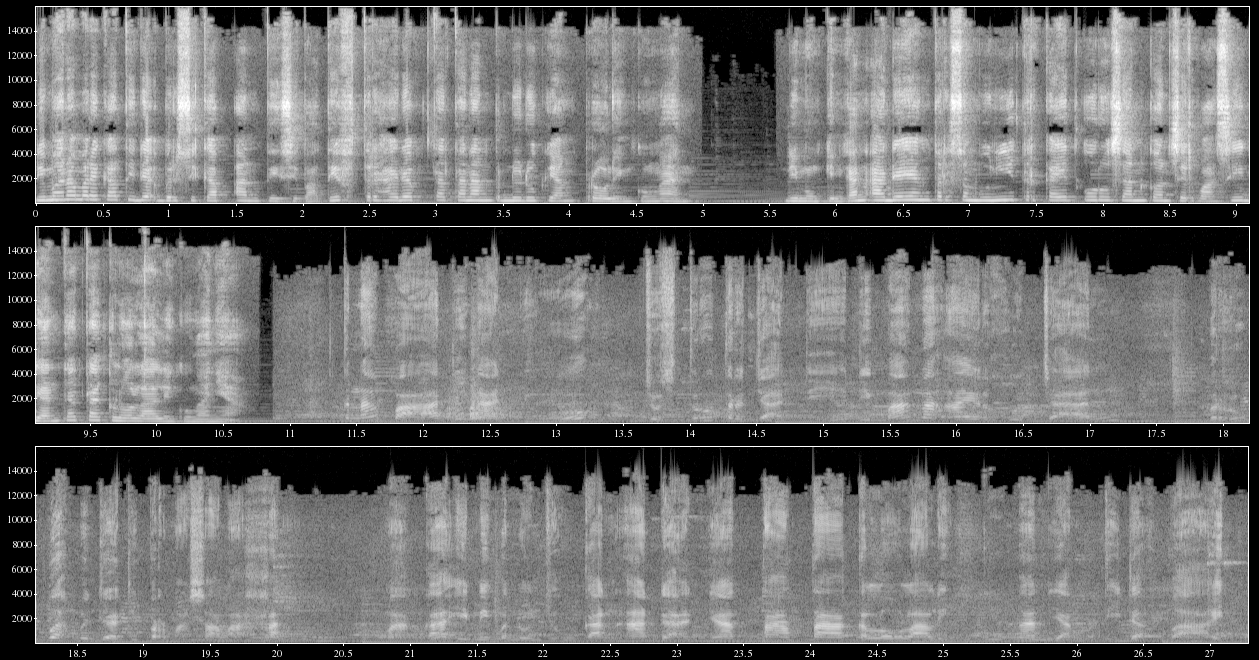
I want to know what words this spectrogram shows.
di mana mereka tidak bersikap antisipatif terhadap tatanan penduduk yang pro lingkungan. Dimungkinkan ada yang tersembunyi terkait urusan konservasi dan tata kelola lingkungannya. Kenapa di Nganjuk justru terjadi di mana air hujan berubah menjadi permasalahan? Maka ini menunjukkan adanya tata kelola lingkungan yang tidak baik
